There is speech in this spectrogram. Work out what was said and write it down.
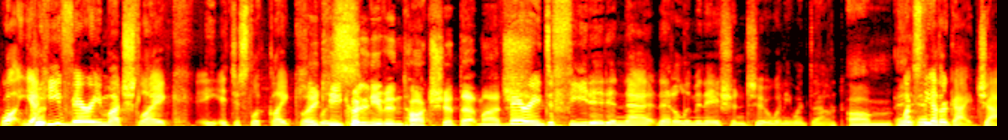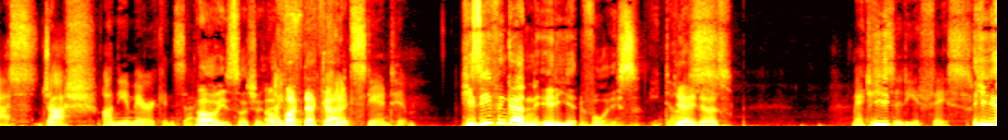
Well, yeah, but- he very much like it just looked like he like was he couldn't even talk shit that much. very defeated in that that elimination too when he went down. um. and- What's the other guy? Josh. Josh on the American side. Oh, he's such an. Oh idiot. fuck that guy. I can't stand him. He's even got an idiot voice. He does. Yeah, he does. Matches He- his idiot face. he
